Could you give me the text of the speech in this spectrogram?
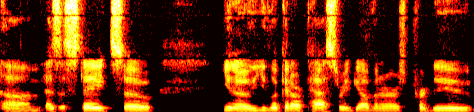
um, as a state, so you know, you look at our past three governors, Perdue,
